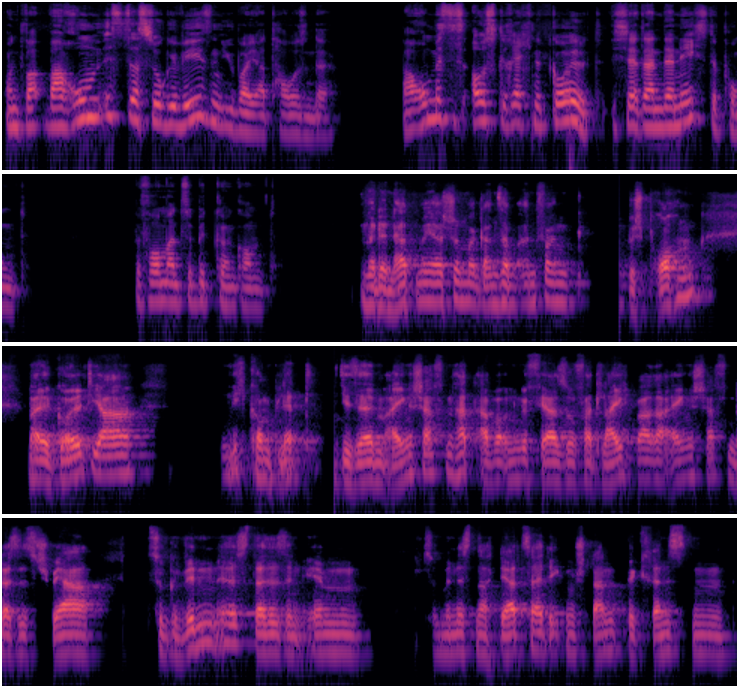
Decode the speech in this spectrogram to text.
Und wa warum ist das so gewesen über Jahrtausende? Warum ist es ausgerechnet Gold? Ist ja dann der nächste Punkt, bevor man zu Bitcoin kommt. Na, den hat man ja schon mal ganz am Anfang besprochen, weil Gold ja nicht komplett dieselben Eigenschaften hat, aber ungefähr so vergleichbare Eigenschaften, dass es schwer zu gewinnen ist, dass es in eben zumindest nach derzeitigem Stand begrenzten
